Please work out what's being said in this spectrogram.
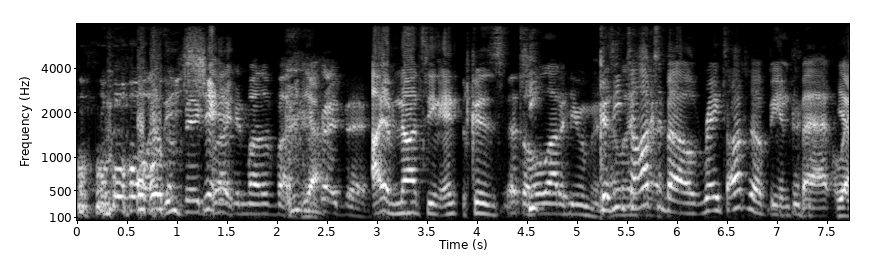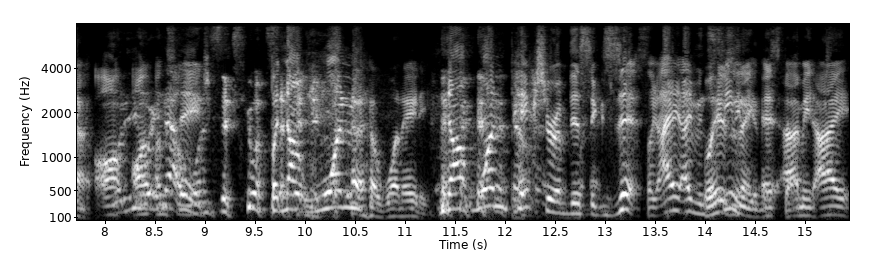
Oh, that's a Holy big shit. fucking motherfucker Yeah. right there. I have not seen any because That's a whole lot of human. because he like talks that. about Ray talks about being fat, like, Yeah. on, What are you on, on stage, 160, but not one, 180. not one picture of this exists. Like I, I haven't Well, seen the any of this I mean, I,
